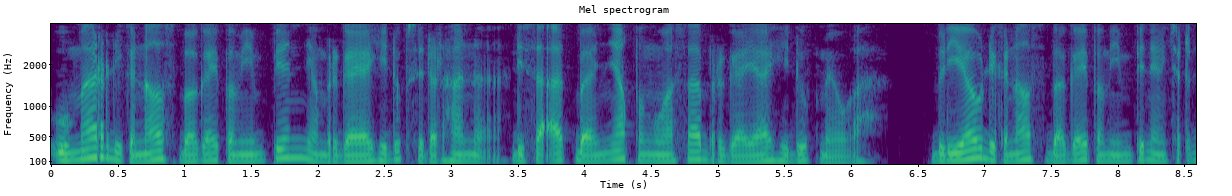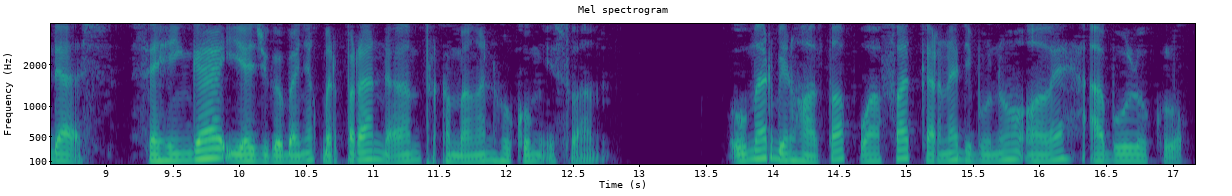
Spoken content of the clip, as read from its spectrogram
Umar dikenal sebagai pemimpin yang bergaya hidup sederhana di saat banyak penguasa bergaya hidup mewah. Beliau dikenal sebagai pemimpin yang cerdas, sehingga ia juga banyak berperan dalam perkembangan hukum Islam. Umar bin Khattab wafat karena dibunuh oleh Abu Lukluk.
